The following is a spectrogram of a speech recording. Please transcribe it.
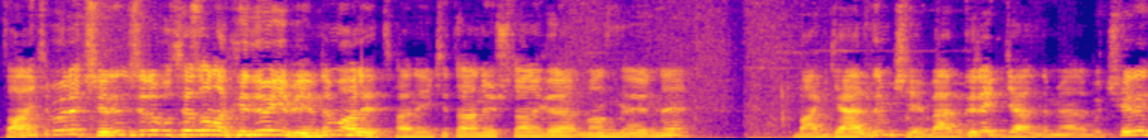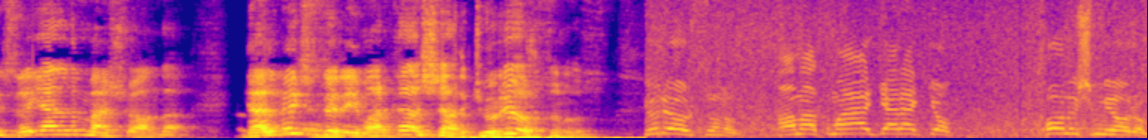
Sanki böyle Challenger'ı bu sezon hak ediyor gibiyim değil mi Halit? Hani iki tane üç tane Grandmaster geldim. yerine Bak geldim ki ben direkt geldim yani bu Challenger'a geldim ben şu anda Gelmek üzereyim arkadaşlar görüyorsunuz Görüyorsunuz. Anlatmaya gerek yok. Konuşmuyorum.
